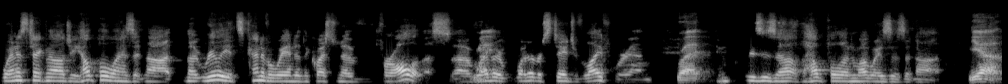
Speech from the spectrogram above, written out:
when is technology helpful, when is it not? But really, it's kind of a way into the question of for all of us, uh, whether right. whatever stage of life we're in. Right. In ways is helpful, in what ways is it not? Yeah,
